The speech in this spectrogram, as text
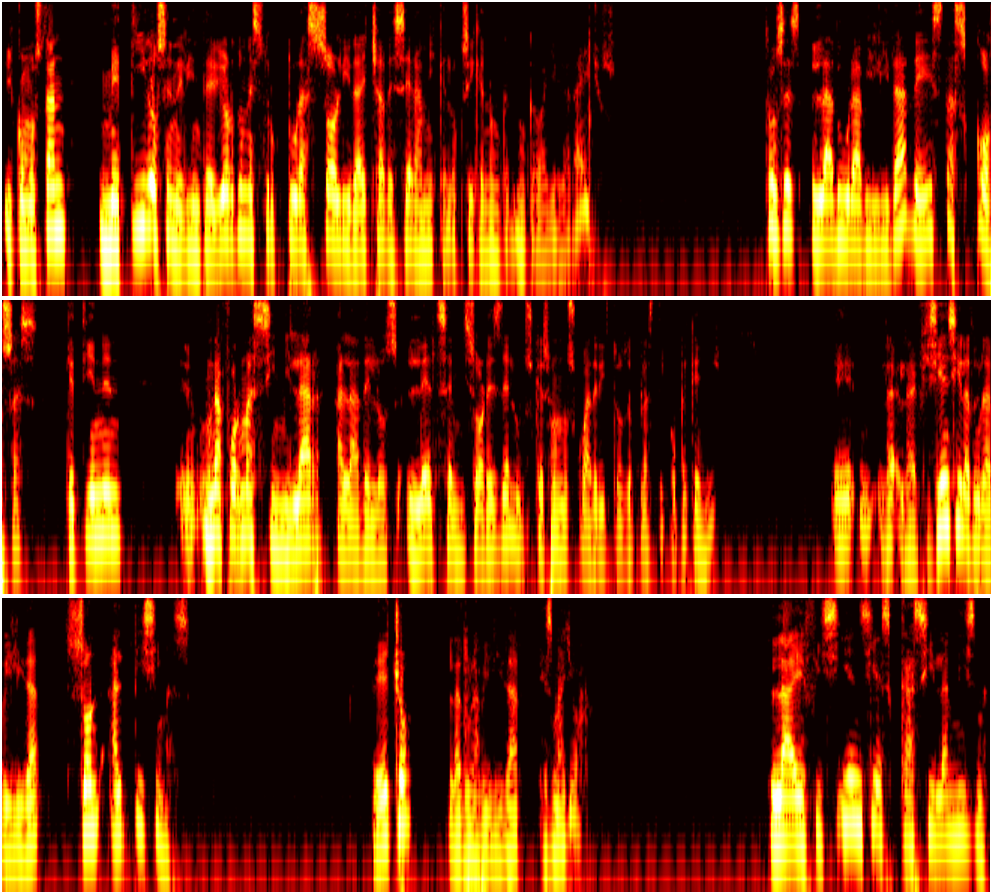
Y como están metidos en el interior de una estructura sólida hecha de cerámica, el oxígeno nunca, nunca va a llegar a ellos. Entonces, la durabilidad de estas cosas que tienen eh, una forma similar a la de los LEDs emisores de luz, que son los cuadritos de plástico pequeños, eh, la eficiencia y la durabilidad son altísimas. De hecho, la durabilidad es mayor. La eficiencia es casi la misma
